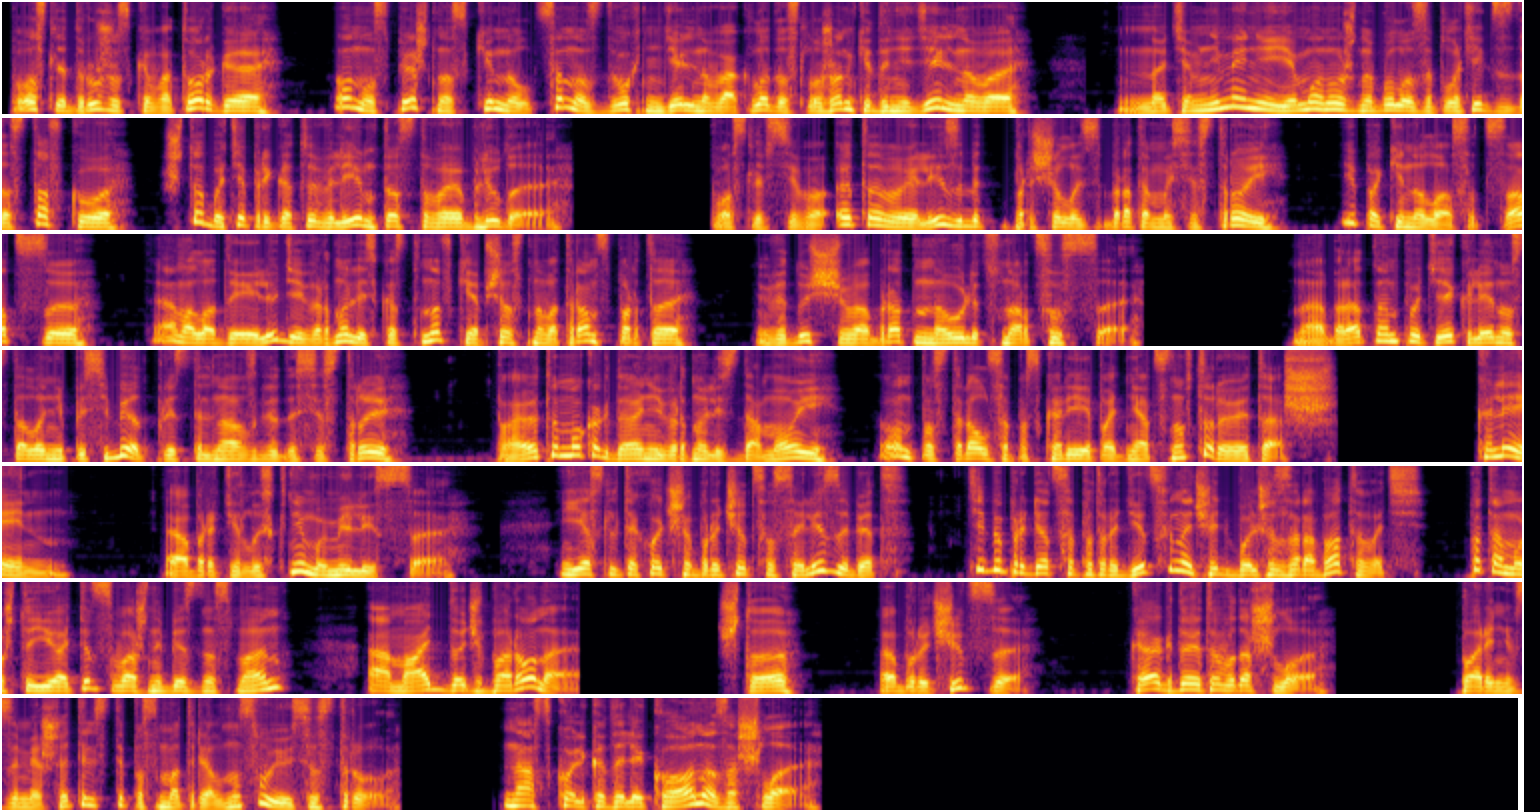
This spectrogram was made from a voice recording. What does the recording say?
После дружеского торга он успешно скинул цену с двухнедельного оклада служанки до недельного, но тем не менее ему нужно было заплатить за доставку, чтобы те приготовили им тестовое блюдо. После всего этого Элизабет попрощалась с братом и сестрой и покинула ассоциацию, а молодые люди вернулись к остановке общественного транспорта, ведущего обратно на улицу Нарцисса. На обратном пути Клену стало не по себе от пристального взгляда сестры, поэтому, когда они вернулись домой, он постарался поскорее подняться на второй этаж. «Клейн», — обратилась к нему Мелисса, — «если ты хочешь обручиться с Элизабет, тебе придётся потрудиться и начать больше зарабатывать, потому что её отец важный бизнесмен, а мать — дочь барона». «Что? Обручиться? Как до этого дошло?» Парень в замешательстве посмотрел на свою сестру. «Насколько далеко она зашла?»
